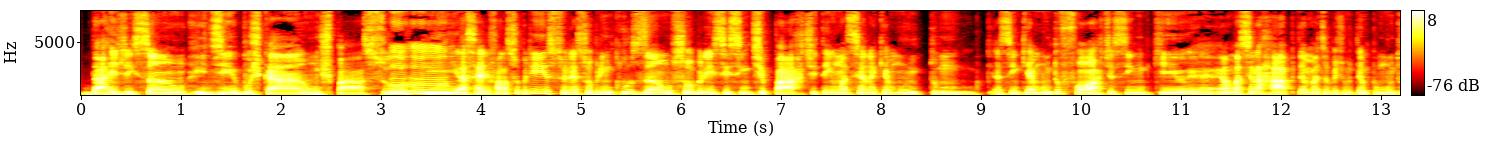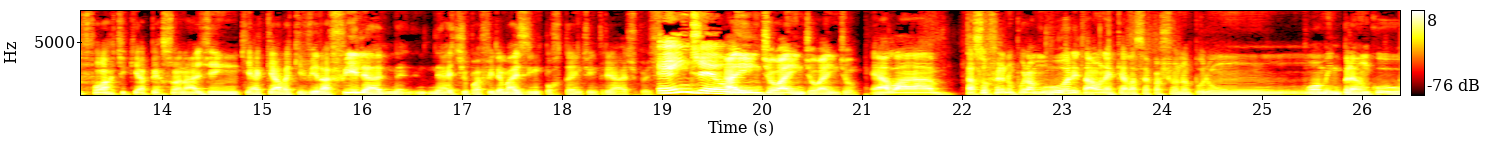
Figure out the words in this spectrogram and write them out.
da rejeição e de buscar um espaço. Uhum. E a série fala sobre isso, né? Sobre inclusão, sobre se sentir parte. Tem uma cena que é muito, assim, que é muito forte, assim, que é uma cena rápida, mas mas ao mesmo tempo muito forte, que é a personagem que é aquela que vira a filha, né, né? Tipo, a filha mais importante, entre aspas. Angel. A Angel, a Angel, a Angel. Ela tá sofrendo por amor e tal, né? Que ela se apaixona por um homem branco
